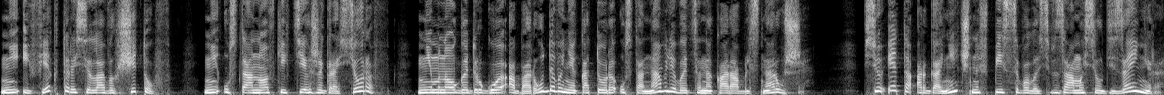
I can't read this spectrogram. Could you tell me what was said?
ни эффекторы силовых щитов, ни установки тех же грассеров, ни многое другое оборудование, которое устанавливается на корабль снаружи. Все это органично вписывалось в замысел дизайнера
